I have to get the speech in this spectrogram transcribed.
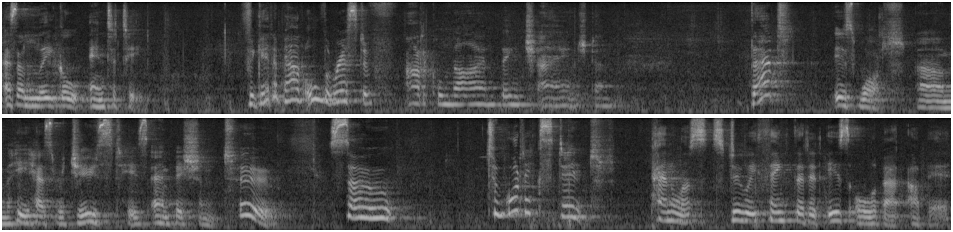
as a legal entity. Forget about all the rest of Article 9 being changed, and that is what um, he has reduced his ambition to. So, to what extent, panellists, do we think that it is all about Abe?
